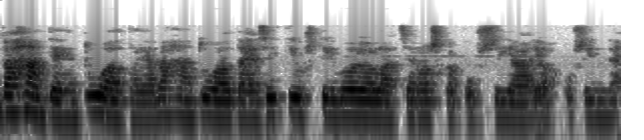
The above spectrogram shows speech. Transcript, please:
vähän teen tuolta ja vähän tuolta ja sitten justiin voi olla, että se roskapussi jää johonkin sinne,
